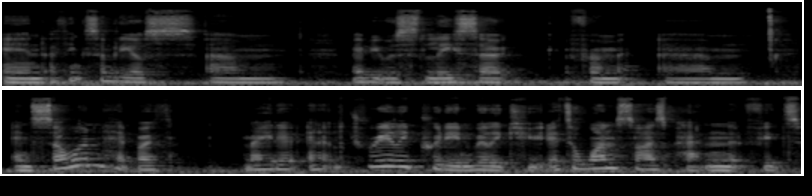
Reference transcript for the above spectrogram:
and I think somebody else, um, maybe it was Lisa from um, and so on had both made it and it looked really pretty and really cute. It's a one size pattern that fits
